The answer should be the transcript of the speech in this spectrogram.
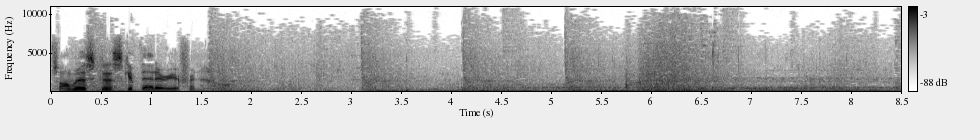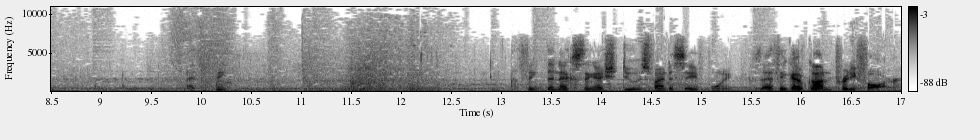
so I'm just going to skip that area for now. I think I think the next thing I should do is find a save point because I think I've gotten pretty far.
